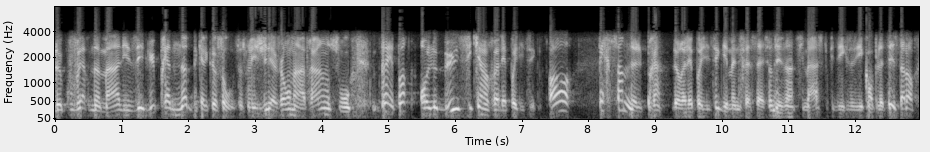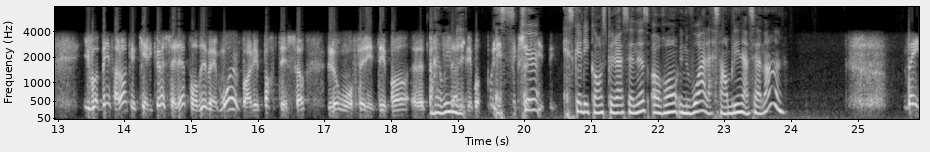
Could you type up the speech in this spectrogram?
le gouvernement, les élus prennent note de quelque chose, que ce soit les gilets jaunes en France ou peu importe. On, le but, c'est qu'il y ait un relais politique. Or, personne ne le prend, le relais politique des manifestations des anti-masques puis des, des complotistes. Alors, il va bien falloir que quelqu'un se lève pour dire, ben moi, je vais aller porter ça. Là où on fait les débats euh, Ben oui, partisans, mais les débats est-ce politiques, que est-ce que les conspirationnistes auront une voix à l'Assemblée nationale? Ben,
